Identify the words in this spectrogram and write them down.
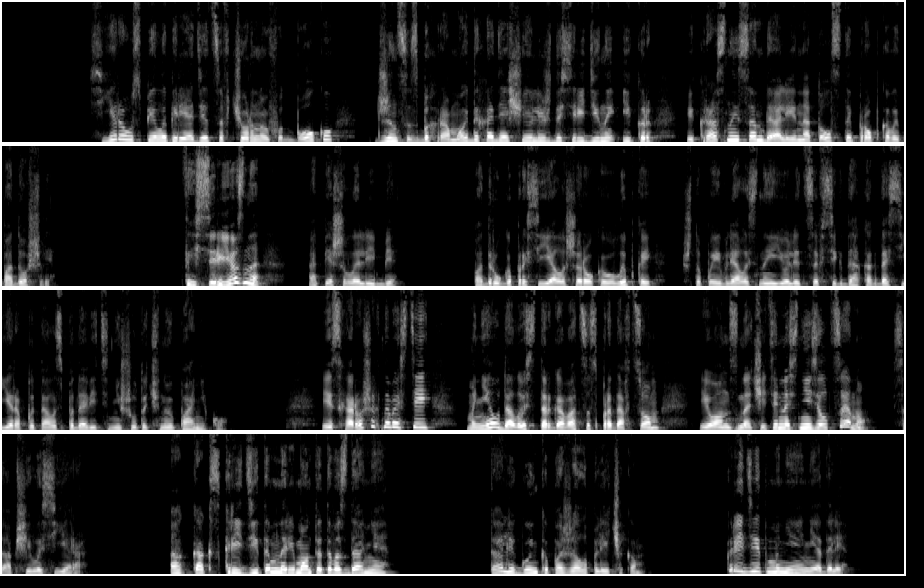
Сьерра успела переодеться в черную футболку, джинсы с бахромой, доходящие лишь до середины икр, и красные сандалии на толстой пробковой подошве. «Ты серьезно?» – опешила Либби. Подруга просияла широкой улыбкой, что появлялась на ее лице всегда, когда Сьерра пыталась подавить нешуточную панику. «Из хороших новостей мне удалось торговаться с продавцом, и он значительно снизил цену», – сообщила Сьерра. «А как с кредитом на ремонт этого здания?» Та легонько пожала плечиком. «Кредит мне не дали».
